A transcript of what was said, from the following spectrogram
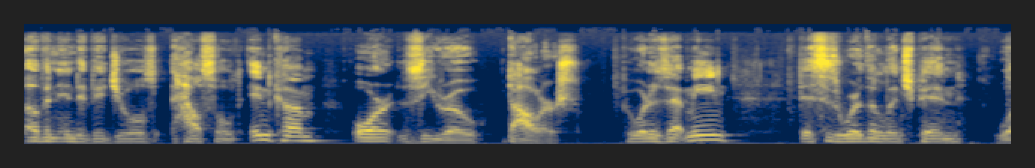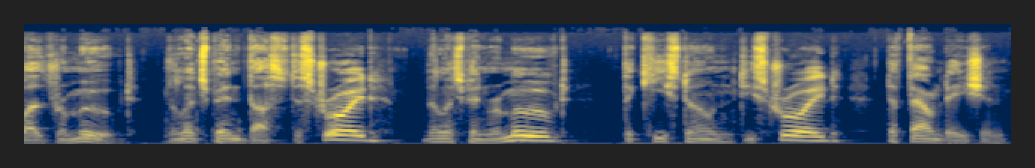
of an individual's household income or $0. So what does that mean? This is where the linchpin was removed. The linchpin thus destroyed, the linchpin removed, the keystone destroyed, the foundation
